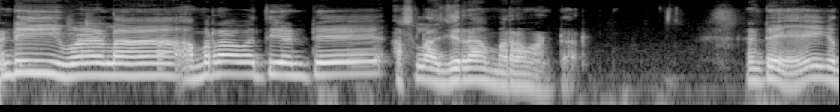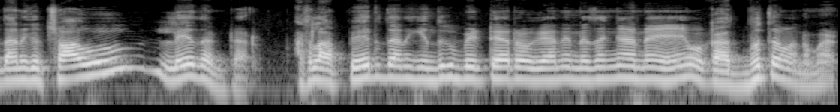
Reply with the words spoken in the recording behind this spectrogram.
అంటే ఇవాళ అమరావతి అంటే అసలు అజరామరం అంటారు. అంటే ఇక దానికి చావు లేదంటారు. అసలు ఆ పేరు దానికి ఎందుకు పెట్టారో కానీ నిజంగానే ఒక అద్భుతం అన్నమాట.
